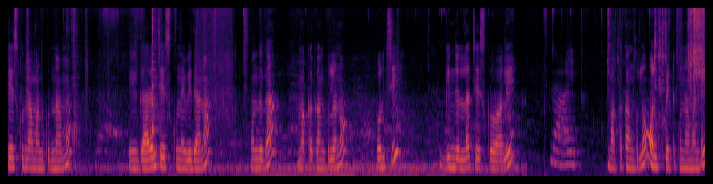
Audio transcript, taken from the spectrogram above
చేసుకుందాం అనుకున్నాము. ఈ గారెలు చేసుకునే విధానం ముందుగా మక్క కంకులను ఒలిచి గింజల్లా చేసుకోవాలి. మక్క కంకులు ఒలిచి పెట్టుకున్నామండి.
